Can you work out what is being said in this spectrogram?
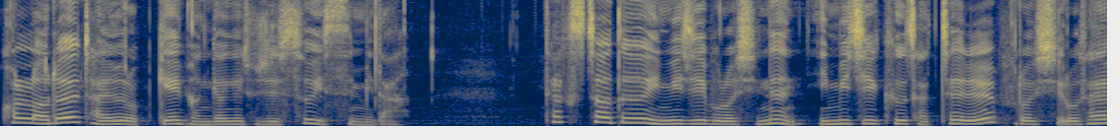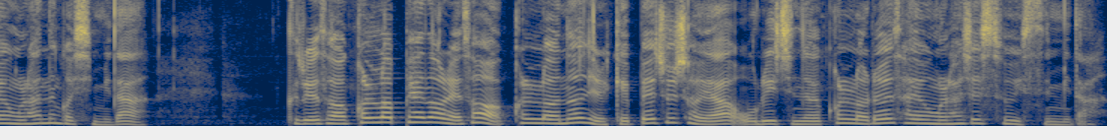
컬러를 자유롭게 변경해 주실 수 있습니다. 텍스처드 이미지 브러쉬는 이미지 그 자체를 브러쉬로 사용을 하는 것입니다. 그래서 컬러 패널에서 컬러는 이렇게 빼주셔야 오리지널 컬러를 사용을 하실 수 있습니다.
